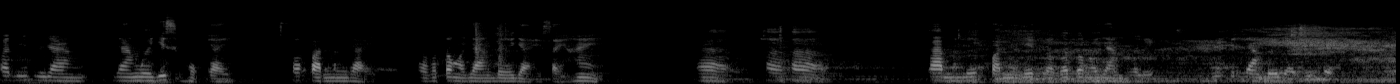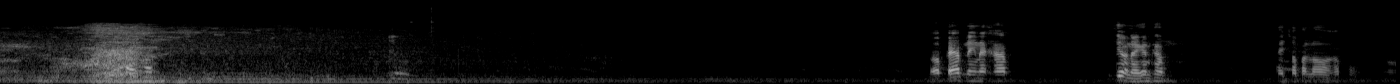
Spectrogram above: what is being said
ฟันนี้เป็นยางยางเบอร์ยี่สิบหกใหญ่ เพราะฟันมันใหญ่ เราก็ต้องเอายางเบอร์ใหญ่ใส่ให้ ถ้าถ้าถ้าก้านมันเล็กฟันมันเล็กเราก็ต้องเอายางเบอร์เล็ก นี่เป็นยางเบอร์ใหญ่ที่สุดใส่เข้ารอแป๊บหนึ่งนะครับ เที่ยวไหนกันครับ ไปจปรครับผม อ๋อ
